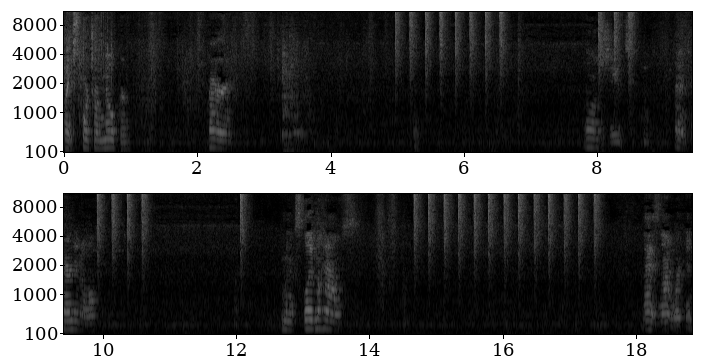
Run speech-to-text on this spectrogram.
like scorch our milk or burn. Oh, shoot. I turned it off. I'm going to explode my house. That is not working.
